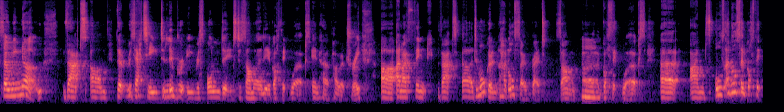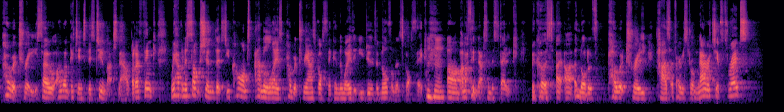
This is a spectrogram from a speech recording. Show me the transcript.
So we know that um, that Rossetti deliberately responded to some earlier Gothic works in her poetry, uh, and I think that uh, De Morgan had also read some uh, mm. Gothic works. Uh, and also, and also Gothic poetry. So I won't get into this too much now, but I think we have an assumption that you can't analyse poetry as Gothic in the way that you do the novel as Gothic, mm-hmm. um, and I think that's a mistake because a, a lot of poetry has a very strong narrative thread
